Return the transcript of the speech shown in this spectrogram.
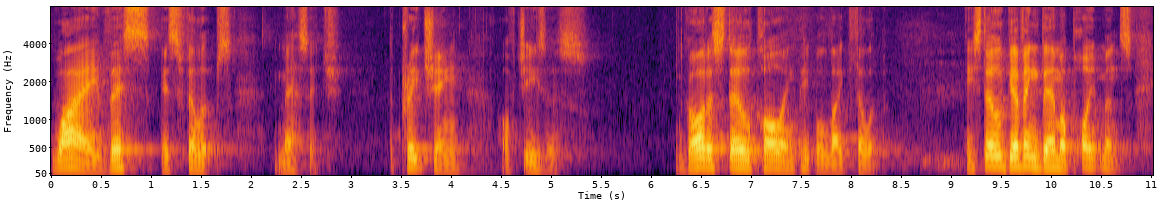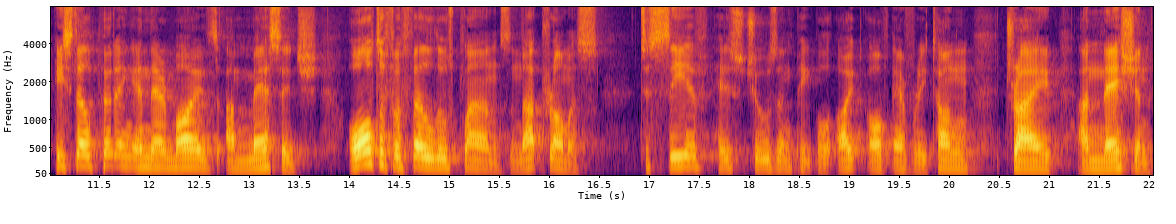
why this is Philip's message the preaching of Jesus. God is still calling people like Philip. He's still giving them appointments. He's still putting in their mouths a message, all to fulfill those plans and that promise to save his chosen people out of every tongue, tribe, and nation,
